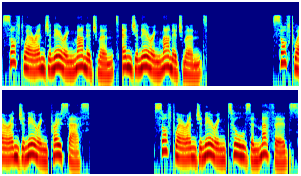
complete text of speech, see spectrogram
Software engineering management. Engineering management. Software engineering process. Software engineering tools and methods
